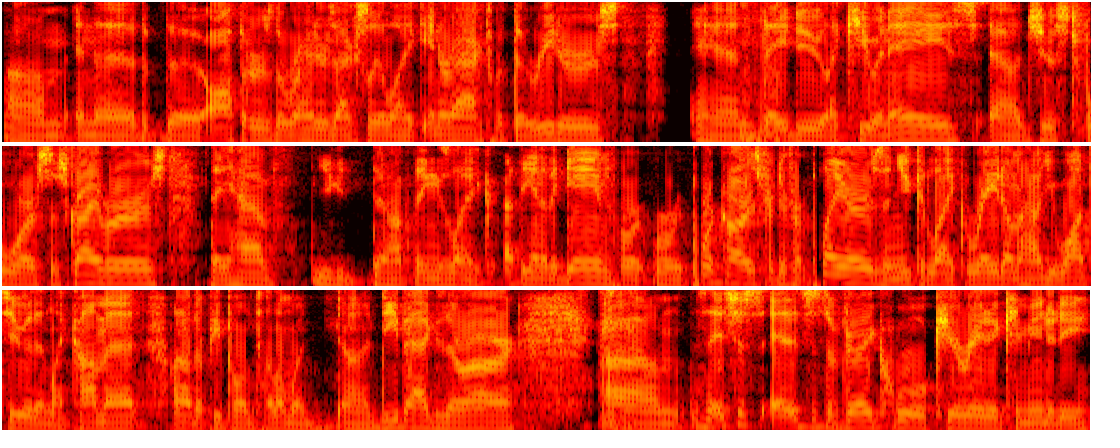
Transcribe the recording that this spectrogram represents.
Um, and the, the, the authors, the writers actually like interact with the readers and they do like Q and A's uh, just for subscribers. They have you they have things like at the end of the games or, or report cards for different players, and you could like rate them how you want to, and then like comment on other people and tell them what uh, d bags there are. Um, it's just it's just a very cool curated community,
